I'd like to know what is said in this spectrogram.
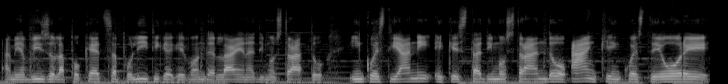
a mio avviso la pochezza politica che von der Leyen ha dimostrato in questi anni e che sta dimostrando anche in queste ore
